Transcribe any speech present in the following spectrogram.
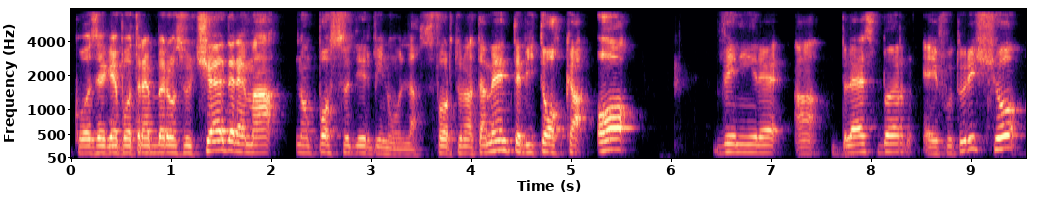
cose che potrebbero succedere, ma non posso dirvi nulla. Sfortunatamente vi tocca o venire a Blessburn e ai futuri show,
